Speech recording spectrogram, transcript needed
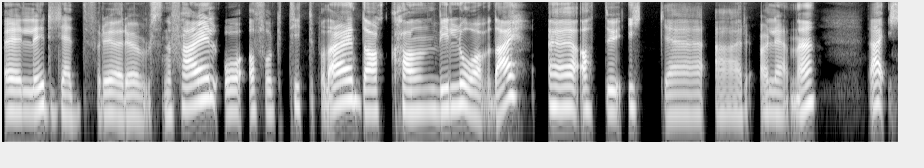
eller redd for å gjøre øvelsene feil, og at folk titter på deg, da kan vi love deg eh, at du ikke er alene. Det er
